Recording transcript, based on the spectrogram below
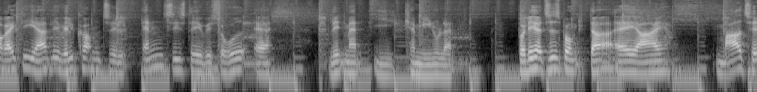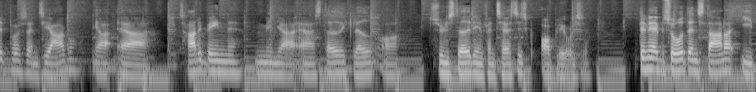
og rigtig hjertelig velkommen til anden sidste episode af Lindmand i Caminoland. På det her tidspunkt, der er jeg meget tæt på Santiago. Jeg er træt i benene, men jeg er stadig glad og synes stadig, det er en fantastisk oplevelse. Den her episode, den starter i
